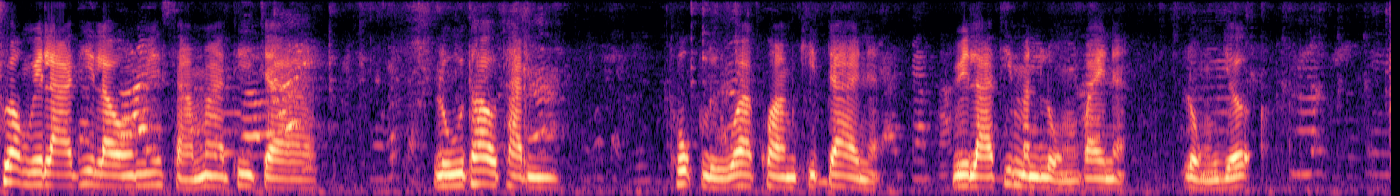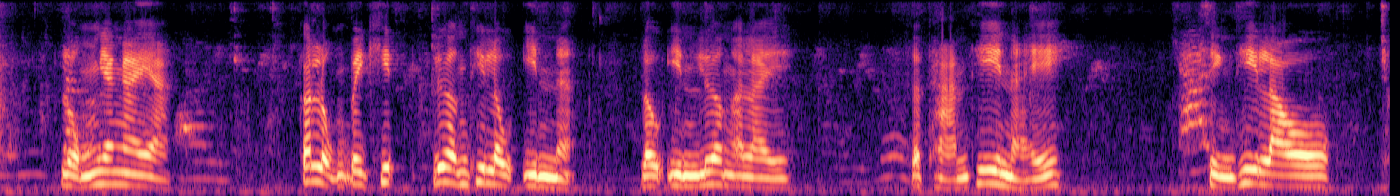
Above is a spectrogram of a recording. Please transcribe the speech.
ช่วงเวลาที่เราไม่สามารถที่จะรู้เท่าทัน ทุกหรือว่าความคิดได้เนี่ย เวลาที่มันหลงไปเนี่ย หลงเยอะ หลงยังไงอะ ก็หลงไปคิด เรื่องที่เราอินน่ะ เราอินเรื่องอะไร สถานที่ไหน สิ่งที่เราช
